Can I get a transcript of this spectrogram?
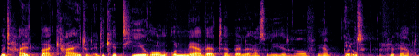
mit Haltbarkeit und Etikettierung und Nährwerttabelle. Hast du die hier drauf? Ja, gut, jo. Glück gehabt.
